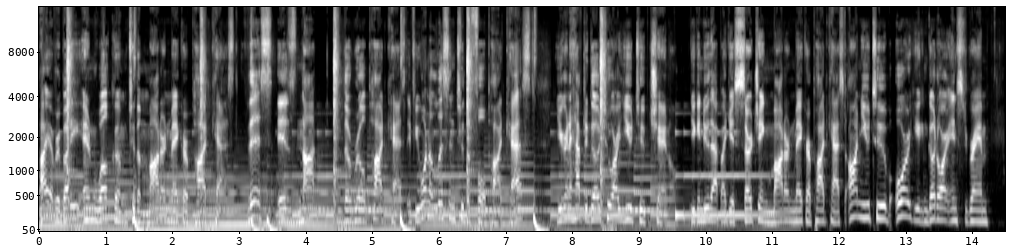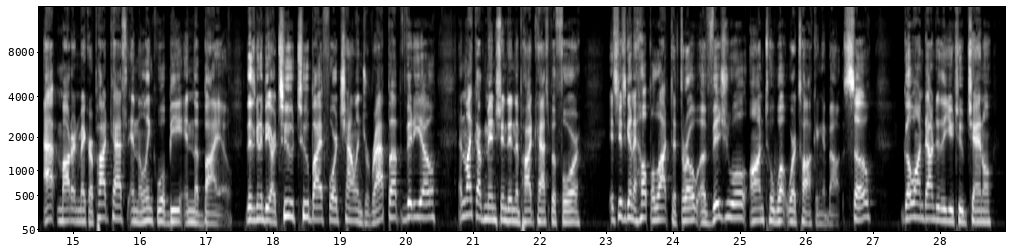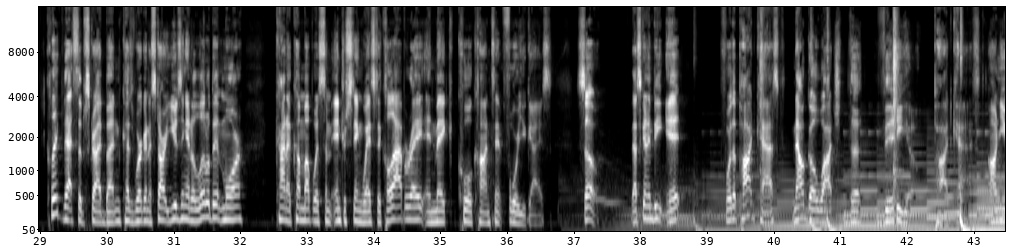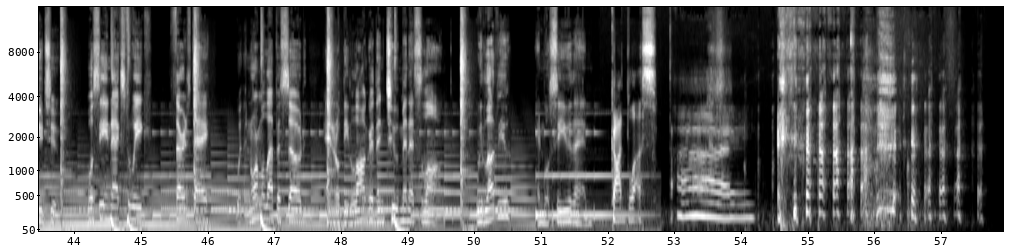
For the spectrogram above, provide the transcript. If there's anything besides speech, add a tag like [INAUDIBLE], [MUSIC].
Hi, everybody, and welcome to the Modern Maker Podcast. This is not the real podcast. If you want to listen to the full podcast, you're going to have to go to our YouTube channel. You can do that by just searching Modern Maker Podcast on YouTube, or you can go to our Instagram at Modern Maker Podcast, and the link will be in the bio. This is going to be our two 2x4 challenge wrap up video. And like I've mentioned in the podcast before, it's just going to help a lot to throw a visual onto what we're talking about. So go on down to the YouTube channel, click that subscribe button because we're going to start using it a little bit more, kind of come up with some interesting ways to collaborate and make cool content for you guys. So that's going to be it for the podcast. Now go watch the video podcast on YouTube. We'll see you next week, Thursday, with a normal episode, and it'll be longer than two minutes long. We love you, and we'll see you then. God bless. Bye. [LAUGHS] [LAUGHS]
